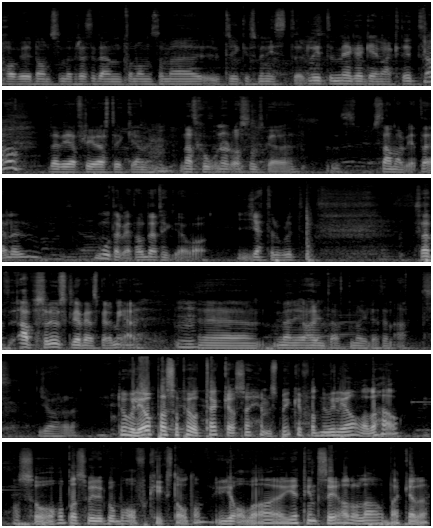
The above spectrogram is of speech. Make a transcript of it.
har vi någon som är president och någon som är utrikesminister. Lite megagame-aktigt. Ja, Där vi har flera stycken nationer då som ska samarbeta eller motarbeta och det tyckte jag var jätteroligt. Så att absolut skulle jag vilja spela mer. Eh, Men jag har inte haft möjligheten att göra det. Då vill jag passa på att tacka så hemskt mycket för att ni ville göra det här. Och så hoppas vi det går bra för Kickstartern. Jag var jätteintresserad och lär backa det. Eh,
